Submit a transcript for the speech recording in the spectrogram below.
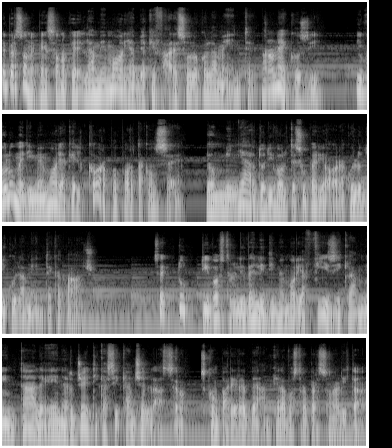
Le persone pensano che la memoria abbia a che fare solo con la mente, ma non è così. Il volume di memoria che il corpo porta con sé è un miliardo di volte superiore a quello di cui la mente è capace. Se tutti i vostri livelli di memoria fisica, mentale e energetica si cancellassero, scomparirebbe anche la vostra personalità.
